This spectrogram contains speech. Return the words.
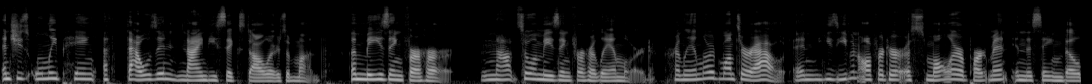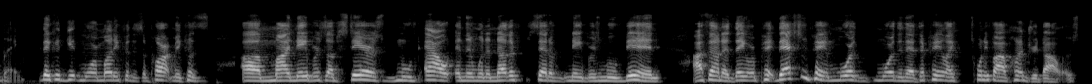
And she's only paying $1,096 a month. Amazing for her. Not so amazing for her landlord. Her landlord wants her out, and he's even offered her a smaller apartment in the same building. They could get more money for this apartment because um, my neighbors upstairs moved out, and then when another set of neighbors moved in, I found that they were pay- they actually paying more more than that. They're paying like twenty five hundred dollars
